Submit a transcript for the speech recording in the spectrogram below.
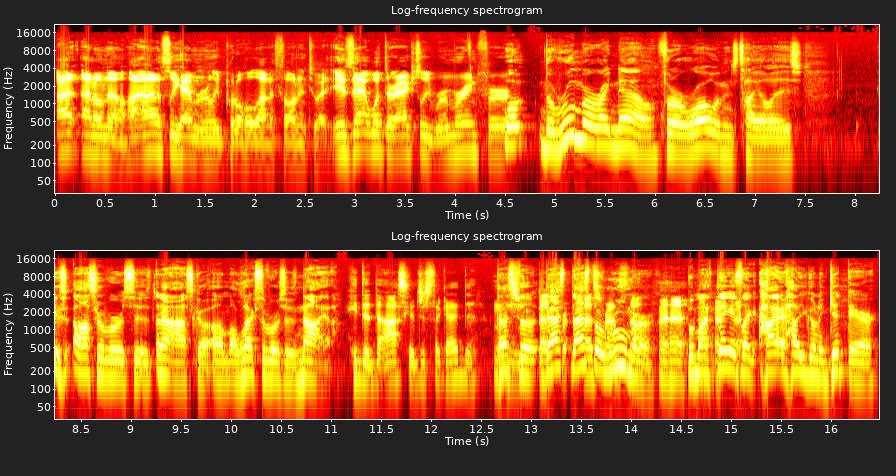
I, I don't know. I honestly haven't really put a whole lot of thought into it. Is that what they're actually rumoring for? well, the rumor right now for the Royal Women's title is, is Asuka versus not Asuka, um, Alexa versus Nia. He did the Asuka just like I did. That's the Best that's that's the rumor. but my thing is like, how how you gonna get there?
